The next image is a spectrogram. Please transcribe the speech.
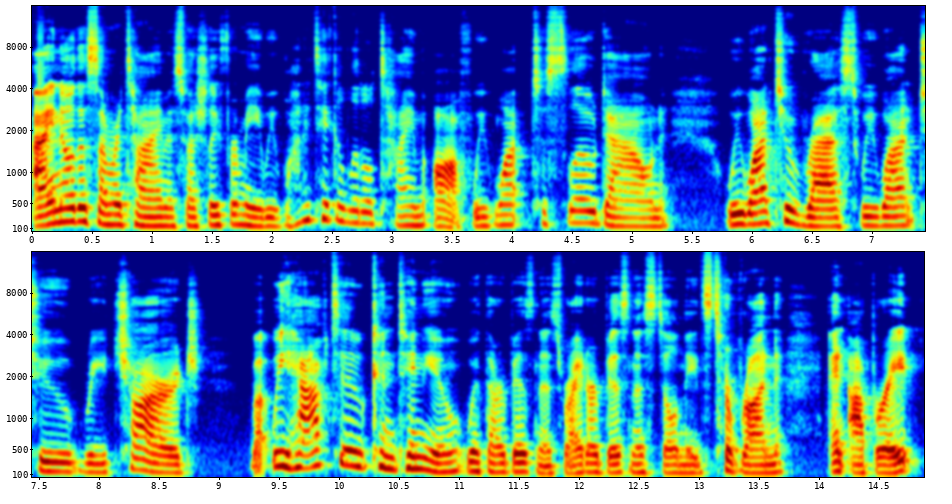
I know the summertime, especially for me, we want to take a little time off. We want to slow down. We want to rest. We want to recharge, but we have to continue with our business, right? Our business still needs to run and operate.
